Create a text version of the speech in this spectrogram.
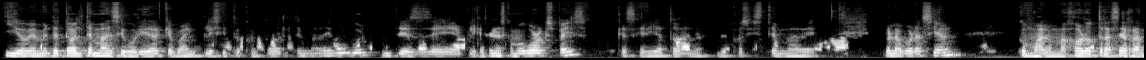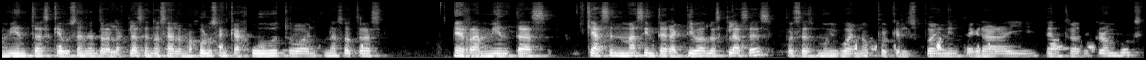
y obviamente todo el tema de seguridad que va implícito con todo el tema de Google, desde aplicaciones como Workspace, que sería todo el ecosistema de colaboración, como a lo mejor otras herramientas que usan dentro de las clases, no sé, a lo mejor usan Kahoot o algunas otras herramientas que hacen más interactivas las clases, pues es muy bueno porque los pueden integrar ahí dentro de Chromebooks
